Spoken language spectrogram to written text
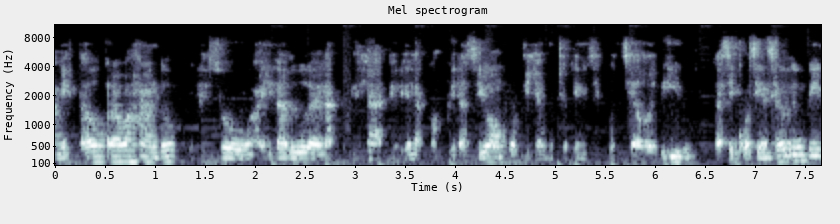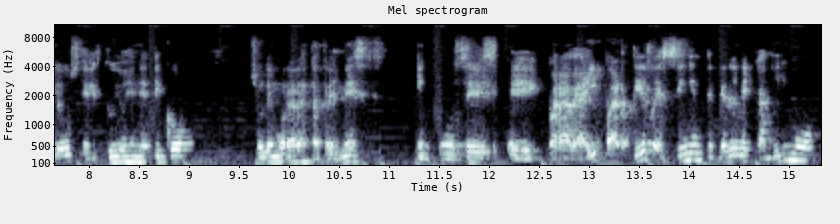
han estado trabajando, por eso hay la duda de la, teoría de la conspiración, porque ya muchos tienen secuenciado el virus. La secuenciación de un virus, el estudio genético, suele demorar hasta 3 meses. Entonces, eh, para de ahí partir recién entender el mecanismo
